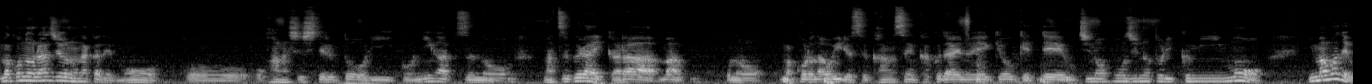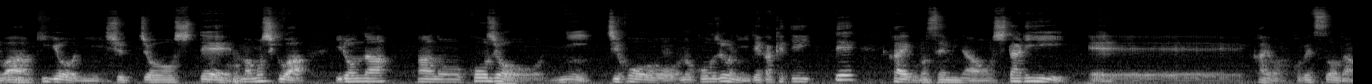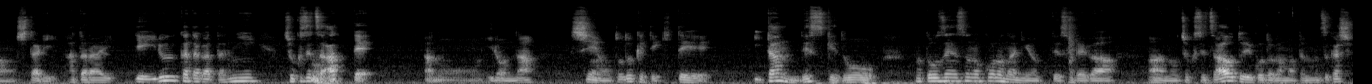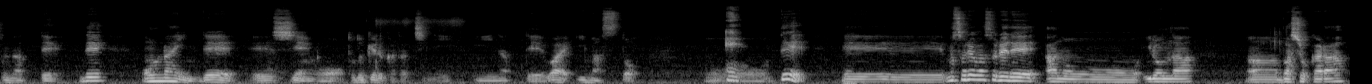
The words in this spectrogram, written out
まあ、このラジオの中でも、こう、お話ししてる通り、こう、2月の末ぐらいから、まあ、この、まあ、コロナウイルス感染拡大の影響を受けて、うちの法人の取り組みも、今までは企業に出張して、まあ、もしくはいろんな、あの、工場に、地方の工場に出かけていって、介護のセミナーをしたり、えー、介護の個別相談をしたり、働いている方々に直接会って、あの、いろんな支援を届けてきていたんですけど、まあ、当然そのコロナによってそれが、あの、直接会うということがまた難しくなって、で、オンラインで、えー、支援を届ける形になってはいますと。で、えー、まあ、それはそれで、あのー、いろんなあ場所から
